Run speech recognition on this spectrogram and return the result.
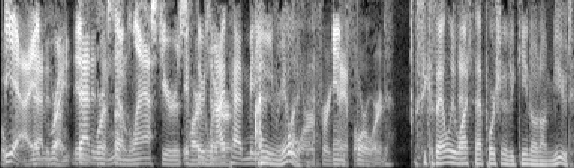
But Yeah, that it, is right. un- that it is works on last year's If hardware there's an iPad I Mini didn't realize four, that. for and example, forward. See, because I only watched that portion of the keynote on mute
